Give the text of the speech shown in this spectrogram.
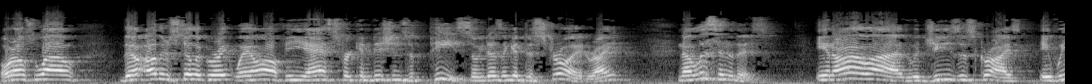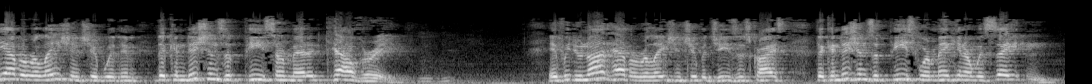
Or else, while the other's still a great way off. He asks for conditions of peace so he doesn't get destroyed, right? Now listen to this. In our lives with Jesus Christ, if we have a relationship with Him, the conditions of peace are met at Calvary. If we do not have a relationship with Jesus Christ, the conditions of peace we're making are with Satan.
